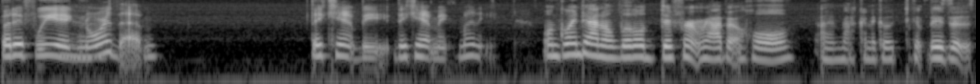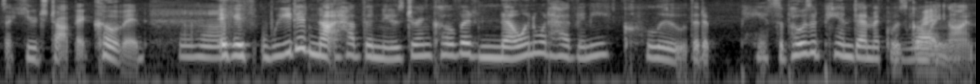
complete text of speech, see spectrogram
But if we Yeah. ignore them, they can't be they can't make money. Well, going down a little different rabbit hole, I'm not going to go. To, there's a, it's a huge topic, COVID. Uh-huh. Like, if we did not have the news during COVID, no one would have any clue that a supposed pandemic was going Right. on.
